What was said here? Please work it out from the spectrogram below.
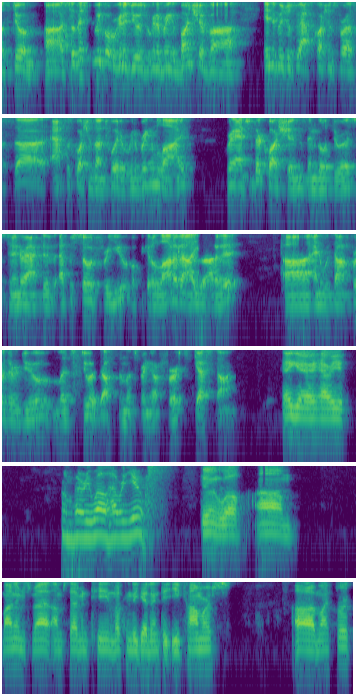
Let's do them. Uh, so this week, what we're going to do is we're going to bring a bunch of uh, individuals who ask questions for us, uh, ask us questions on Twitter. We're going to bring them live. We're going to answer their questions and go through it. So it's an interactive episode for you. Hope you get a lot of value out of it. Uh, and without further ado, let's do it, Dustin. Let's bring our first guest on. Hey Gary, how are you? I'm very well. How are you? Doing well. Um, my name is Matt. I'm 17, looking to get into e-commerce. Uh, my first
